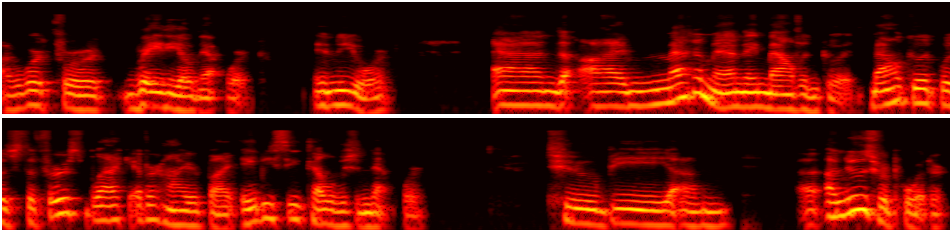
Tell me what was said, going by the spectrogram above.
I worked for a radio network in New York, and I met a man named Malvin Goode. Mal Goode was the first Black ever hired by ABC Television Network to be um, a, news reporter,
